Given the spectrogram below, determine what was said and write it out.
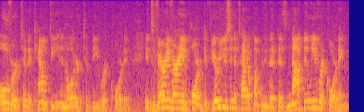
over to the county in order to be recorded. It's very, very important. If you're using a title company that does not do e-recording,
